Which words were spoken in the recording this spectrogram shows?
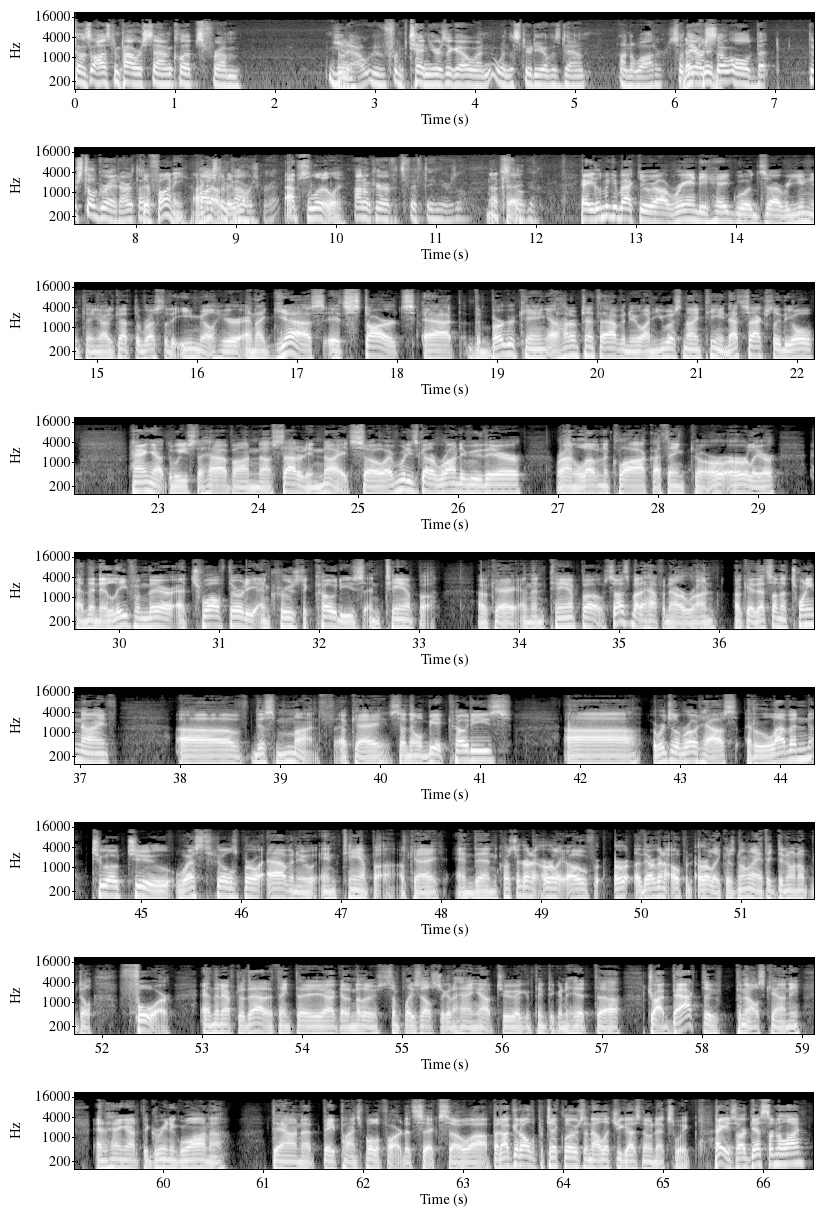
those Austin Powers sound clips from you Oh, know from ten years ago when when the studio was down on the water. So No they are kidding. so old, but they're still great, aren't they? They're funny. I know. Austin They Powers were. great. Absolutely. I don't care if it's fifteen years old. It's Okay. still good. Hey, let me get back to uh, Randy Hagwood's uh, reunion thing. I got the rest of the email here, and I guess it starts at the Burger King at 110th Avenue on US 19. That's actually the old hangout that we used to have on uh, Saturday night. So everybody's got a rendezvous there around 11 o'clock, I think, or, or earlier, and then they leave from there at 12:30 and cruise to Cody's in Tampa. Okay, and then Tampa. So that's about a half an hour run. Okay, that's on the 29th of this month. Okay, so then we'll be at Cody's uh, Original Roadhouse at 11202 West Hillsborough Avenue in Tampa. Okay, and then of course they're going to early over. Er, they're going to open early because normally I think they don't open until four. And then after that, I think they uh, got another someplace else they're going to hang out to. I think they're going to hit uh, drive back to Pinellas County and hang out at the Green Iguana down at Bay Pines Boulevard at six. So, uh, but I'll get all the particulars and I'll let you guys know next week. Hey, is our guest on the line?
